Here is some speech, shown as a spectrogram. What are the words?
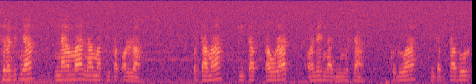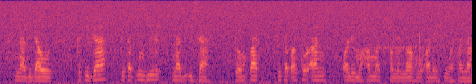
Selanjutnya, nama-nama kitab Allah. Pertama, kitab Taurat oleh Nabi Musa. Kedua, kitab Sabur Nabi Daud. Ketiga, kitab Injil Nabi Isa. Keempat, kitab Al-Quran oleh Muhammad sallallahu alaihi wasallam.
